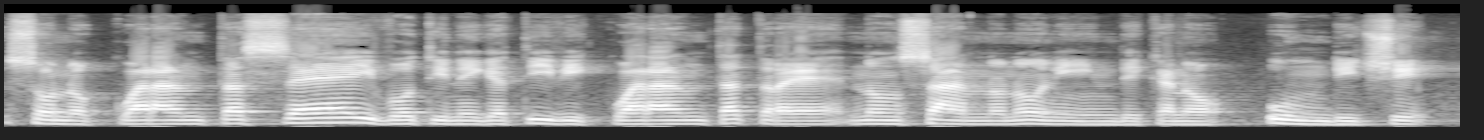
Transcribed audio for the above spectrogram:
sono 46, voti negativi 43, non sanno, non indicano 11.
